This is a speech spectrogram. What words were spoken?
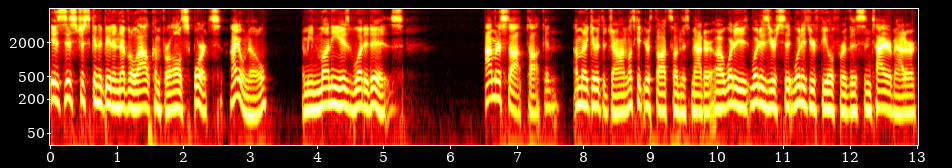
is this just going to be an inevitable outcome for all sports? I don't know. I mean, money is what it is. I'm going to stop talking. I'm going to give it to John. Let's get your thoughts on this matter. Uh, what is what is your what is your feel for this entire matter,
